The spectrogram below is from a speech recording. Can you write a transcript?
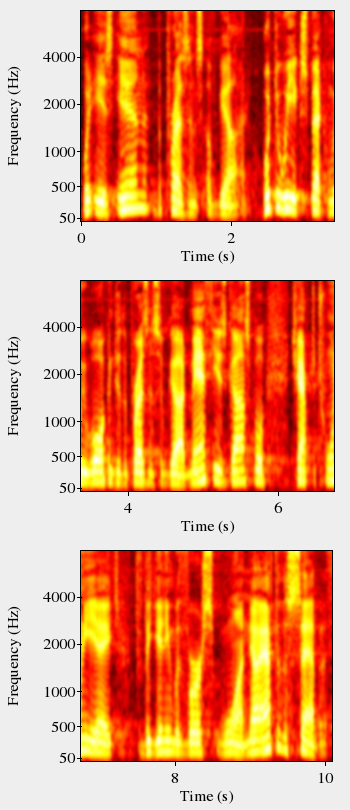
what is in the presence of God. What do we expect when we walk into the presence of God? Matthew's Gospel, chapter 28, beginning with verse 1. Now, after the Sabbath,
